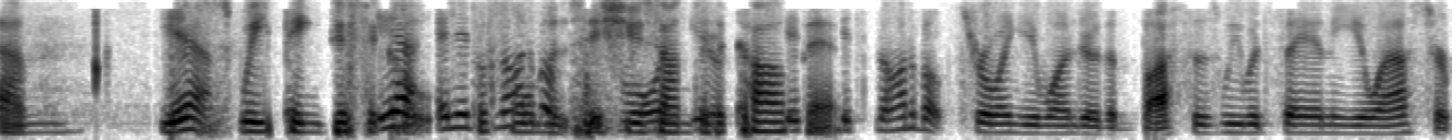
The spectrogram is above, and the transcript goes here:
um, Yeah. sweeping difficult yeah, and it's performance issues throwing, under you know, the carpet. It's, it's not about throwing you under the bus, as we would say in the U.S., or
